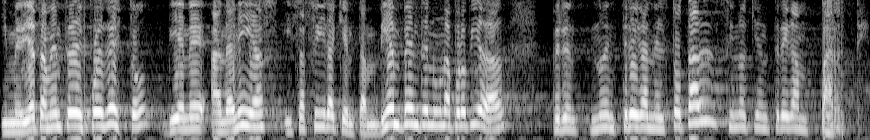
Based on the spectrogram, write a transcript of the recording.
Inmediatamente después de esto viene Ananías y Zafira, quien también venden una propiedad, pero no entregan el total, sino que entregan parte.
